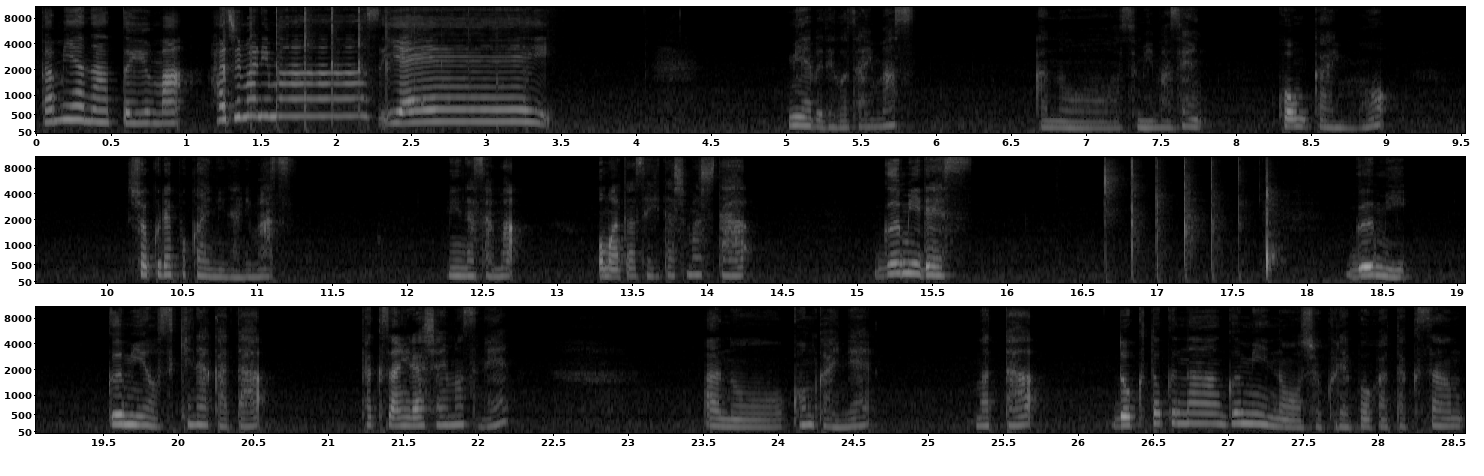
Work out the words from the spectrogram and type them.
高宮のあっという間、始まりますイエーイみやべでございます。あのー、すみません。今回も、食レポ会になります。皆様、お待たせいたしました。グミです。グミ、グミを好きな方、たくさんいらっしゃいますね。あのー、今回ね、また、独特なグミの食レポがたくさん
